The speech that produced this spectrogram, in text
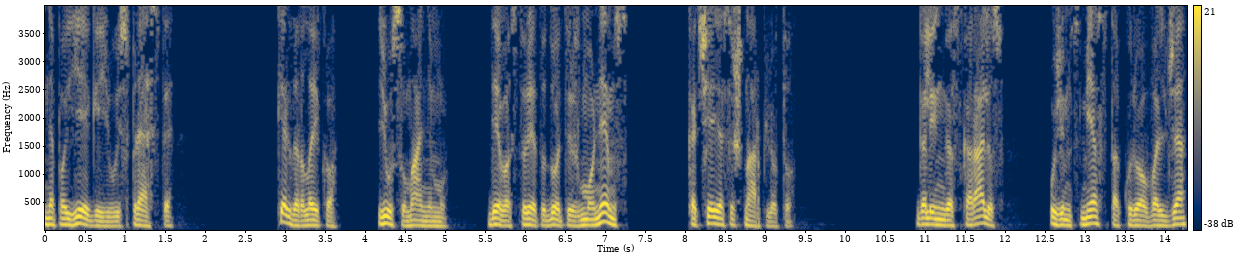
nepajėgia jų įspręsti. Kiek dar laiko, jūsų manimų, Dievas turėtų duoti žmonėms, kad šie jas išnarpliotų? galingas karalius užims miestą, kurio valdžia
